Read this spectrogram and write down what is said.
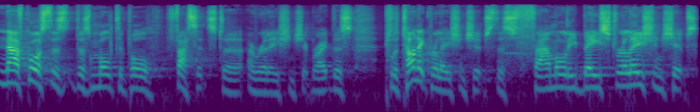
Now, of course, there's, there's multiple facets to a relationship, right? There's platonic relationships, there's family based relationships,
